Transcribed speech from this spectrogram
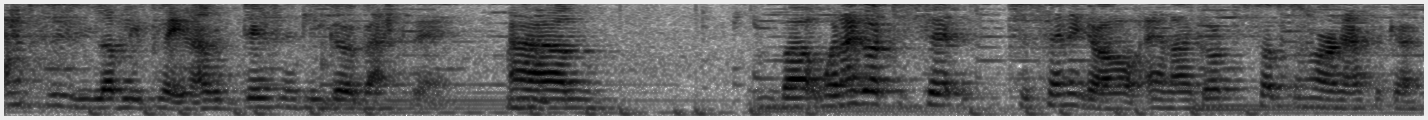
absolutely lovely place. I would definitely go back there. Um, but when I got to Se- to Senegal and I got to Sub-Saharan Africa,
